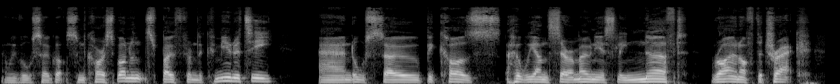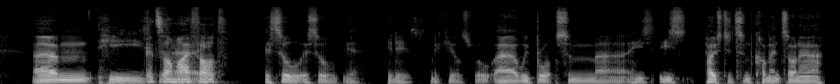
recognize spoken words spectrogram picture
And we've also got some correspondence, both from the community and also because we unceremoniously nerfed Ryan off the track. Um, he It's all my uh, fault. it's all it's all yeah it is. Fault uh we brought some uh he's he's posted some comments on our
